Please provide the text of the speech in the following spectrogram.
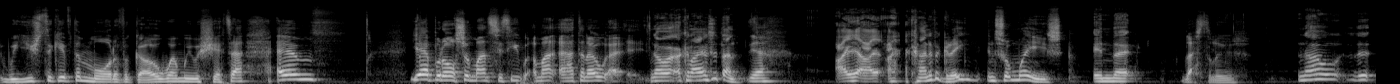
we used to give them more of a go when we were shitter. Um, yeah, but also Man City. I don't know. Uh, No, can I answer then? yeah, I, I, I kind of agree in some ways, in that less to lose. No, the,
